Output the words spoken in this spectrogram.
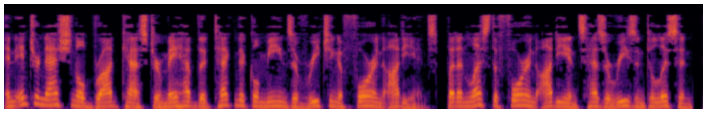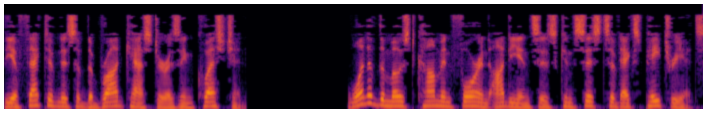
An international broadcaster may have the technical means of reaching a foreign audience, but unless the foreign audience has a reason to listen, the effectiveness of the broadcaster is in question. One of the most common foreign audiences consists of expatriates,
